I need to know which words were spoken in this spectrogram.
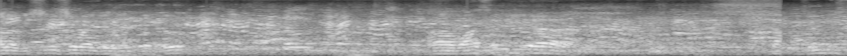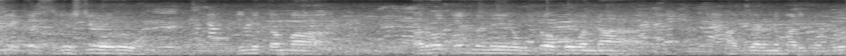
ಭಾಳ ವಿಶೇಷವಾಗಿರುವಂಥದ್ದು. ಆ ವಾಸವಿಯ ಚಂದ್ರಶೇಖರ್ ಶ್ರೇಷ್ಠಿಯವರು ಇನ್ನು ತಮ್ಮ ಅರವತ್ತೊಂದನೇ ಹುಟ್ಟುಹಬ್ಬವನ್ನು ಆಚರಣೆ ಮಾಡಿಕೊಂಡರು.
